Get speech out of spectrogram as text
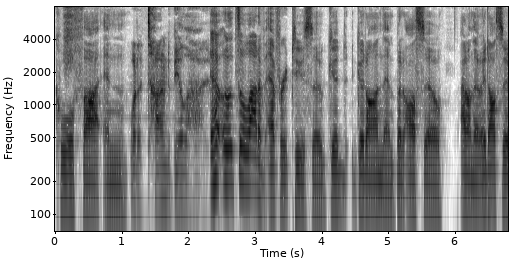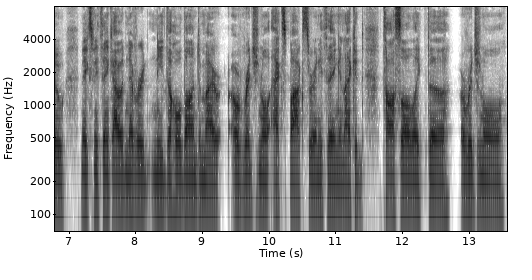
cool thought and What a time to be alive. it's a lot of effort too so good good on them but also i don't know it also makes me think i would never need to hold on to my original xbox or anything and i could toss all like the original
